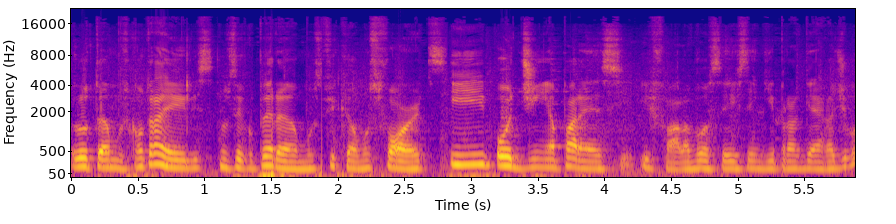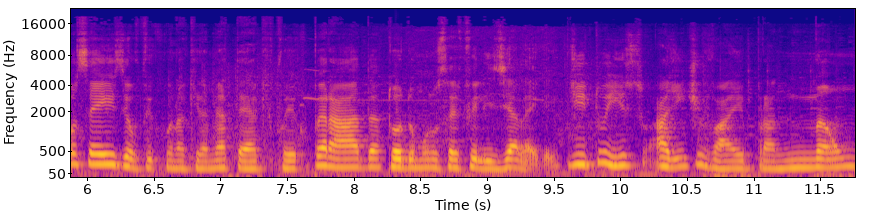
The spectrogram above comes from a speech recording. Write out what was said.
Lutamos contra eles, nos recuperamos, ficamos fortes. E Odin aparece e fala: Vocês têm que ir pra guerra de vocês. Eu fico aqui na minha terra que foi recuperada. Todo mundo sai feliz e alegre. Dito isso, a gente vai pra não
